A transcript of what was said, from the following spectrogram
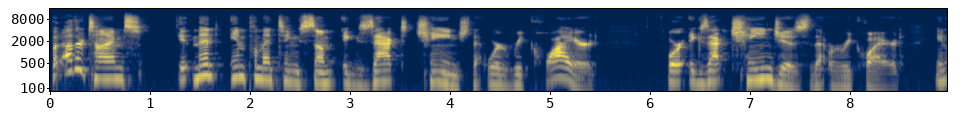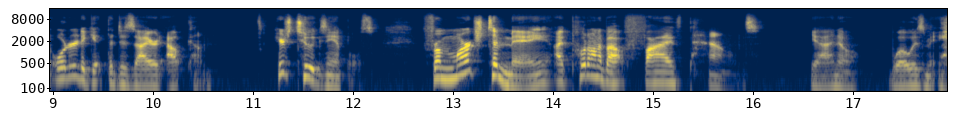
But other times, it meant implementing some exact change that were required or exact changes that were required in order to get the desired outcome. Here's two examples. From March to May, I put on about five pounds. Yeah, I know. Woe is me.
